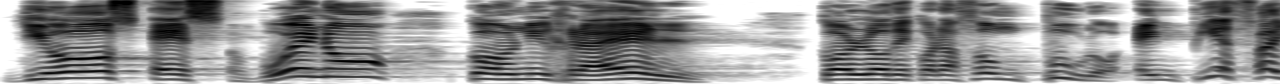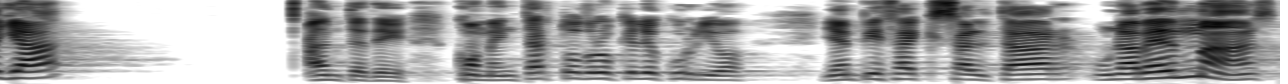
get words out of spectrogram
Dios es bueno con Israel, con lo de corazón puro. Empieza ya, antes de comentar todo lo que le ocurrió, ya empieza a exaltar una vez más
